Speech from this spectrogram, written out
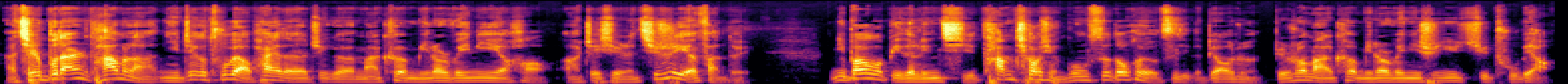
啊，其实不单是他们了，你这个图表派的这个马克米勒维尼也好啊，这些人其实也反对。你包括彼得林奇，他们挑选公司都会有自己的标准。比如说马克米勒维尼是依据图表，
